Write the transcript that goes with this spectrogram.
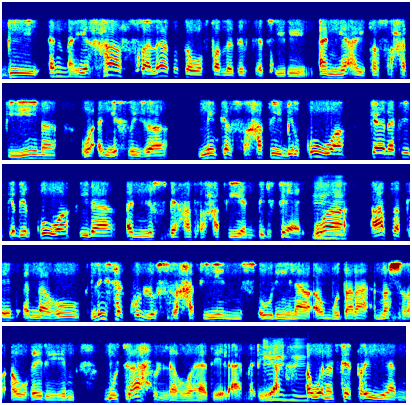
بألمانية خاصة لا تتوفر لدى الكثيرين أن يعرف صحفيين وأن يخرج منك الصحفي بالقوة كان فيك بالقوة إلى أن يصبح صحفيا بالفعل. واعتقد أنه ليس كل الصحفيين مسؤولين أو مدراء نشر أو غيرهم متاح له هذه العملية، اولا فطريا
